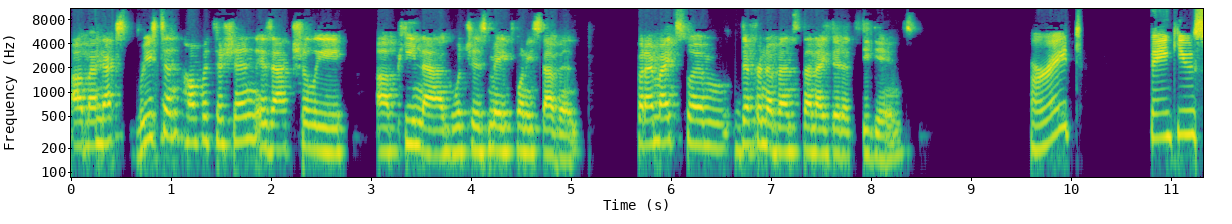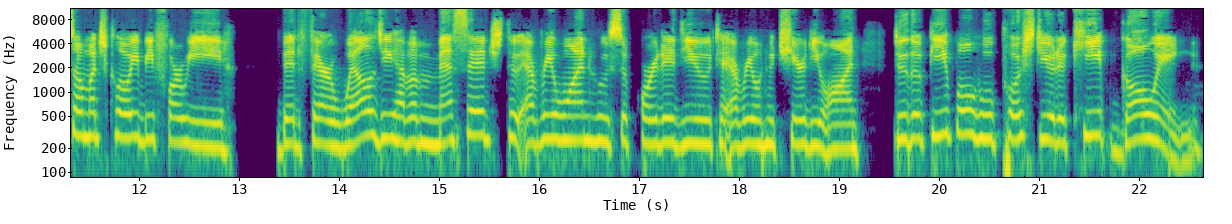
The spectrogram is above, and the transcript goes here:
uh, my next recent competition is actually uh, PNAG, which is May 27th. But I might swim different events than I did at SEA Games. All right. Thank you so much, Chloe. Before we bid farewell, do you have a message to everyone who supported you, to everyone who cheered you on, to the people who pushed you to keep going?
